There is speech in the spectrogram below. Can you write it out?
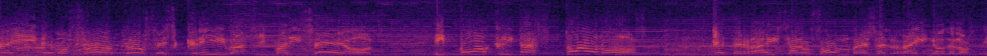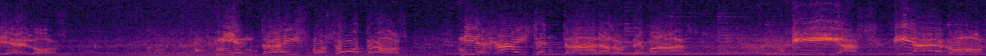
¡Ay de vosotros, escribas y fariseos! ¡Hipócritas todos! Que cerráis a los hombres el reino de los cielos. Ni entráis vosotros, ni dejáis entrar a los demás. ¡Guías ciegos!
